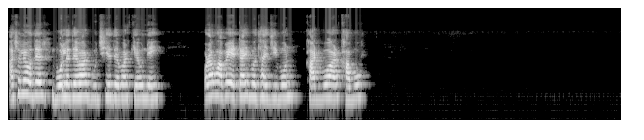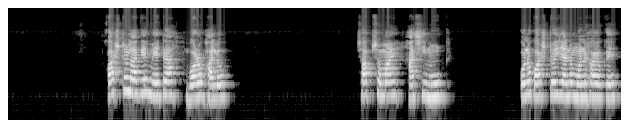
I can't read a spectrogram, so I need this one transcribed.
আসলে ওদের বলে দেওয়ার, বুঝিয়ে দেওয়ার কেউ নেই। ওরা ভাবে এটাই বোধহয় জীবন, খাটবো আর খাব। কষ্ট লাগে, মেয়েটা বড় ভালো। সব সময় হাসি মুখ। কোনো কষ্টই যেন মনে হয় ওকে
